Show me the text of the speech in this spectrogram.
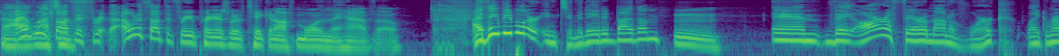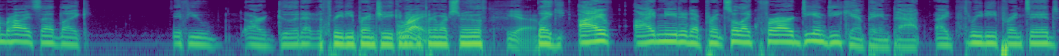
I would have thought of- that three. I would have thought that three printers would have taken off more than they have, though. I think people are intimidated by them. Hmm. And they are a fair amount of work. Like, remember how I said, like, if you are good at a 3D printer, you can make it pretty much smooth. Yeah. Like, I I needed a print. So, like, for our D and D campaign, Pat, I 3D printed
